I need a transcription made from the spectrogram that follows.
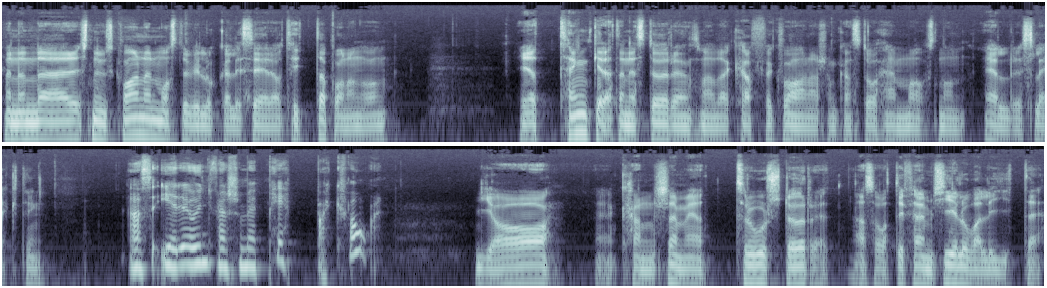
Men den där snuskvarnen måste vi lokalisera och titta på någon gång. Jag tänker att den är större än sådana där kaffekvarnar som kan stå hemma hos någon äldre släkting. Alltså är det ungefär som en pepparkvarn? Ja, eh, kanske, men jag tror större. Alltså 85 kilo var lite.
